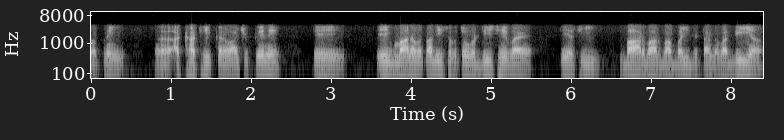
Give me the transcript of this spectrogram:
ਆਪਣੀ ਅੱਖਾਂ ਠੀਕ ਕਰਵਾ ਚੁੱਕੇ ਨੇ। ਤੇ ਇਹ ਮਾਨਵਤਾ ਦੀ ਸਭ ਤੋਂ ਵੱਡੀ ਸੇਵਾ ਹੈ। ਤੇ ਅਸੀਂ ਬਾਰ-ਬਾਰ ਬਾਬਾ ਜੀ ਦੇ ਧੰਨਵਾਦੀ ਹਾਂ।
